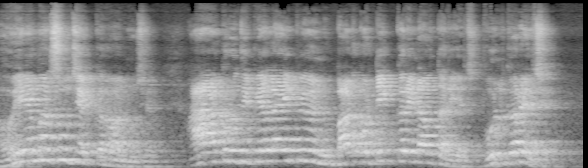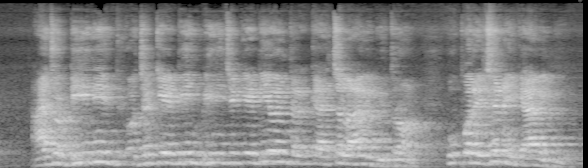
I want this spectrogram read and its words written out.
હવે એમાં શું ચેક કરવાનું છે? આ આકૃતિ પહેલા આપી હોય બાળકો ટીક કરીને આવતા રહે છે. ભૂલ કરે છે. આ જો ડી ની જગ્યાએ ડી બી ની જગ્યાએ ડી હોય ને તો કે ચલો આવી ગયું ત્રણ. ઉપર એ છે ને કે આવી ગયું.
